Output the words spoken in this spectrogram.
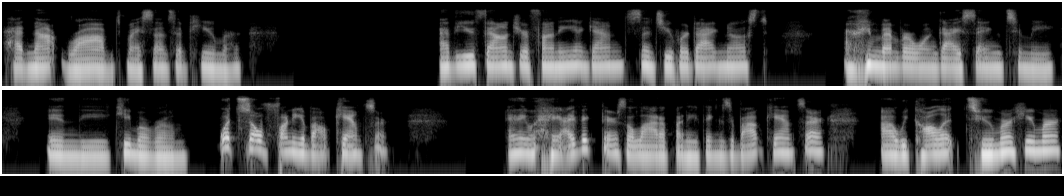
had not robbed my sense of humor. Have you found your funny again since you were diagnosed? I remember one guy saying to me, in the chemo room. What's so funny about cancer? Anyway, I think there's a lot of funny things about cancer. Uh, we call it tumor humor.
